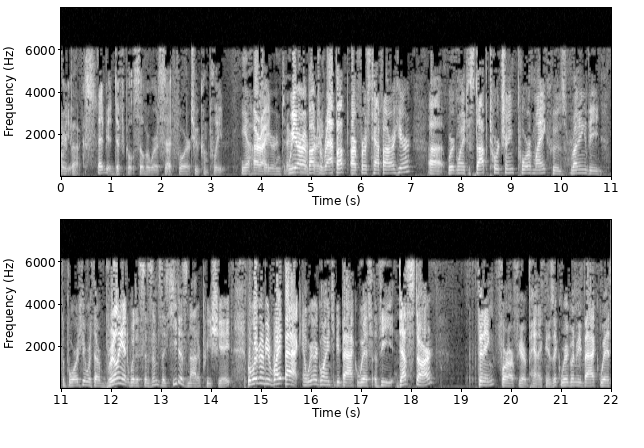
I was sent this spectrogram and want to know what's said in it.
100 bucks. That'd be a difficult silverware set fork. to complete. Yeah. All for right. We are about to wrap up our first half hour here. Uh, we're going to stop torturing poor Mike, who's running the, the board here with our brilliant witticisms that he does not appreciate. But we're going to be right back, and we are going to be back with the Death Star. Fitting for our Fear of Panic music. We're going to be back with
